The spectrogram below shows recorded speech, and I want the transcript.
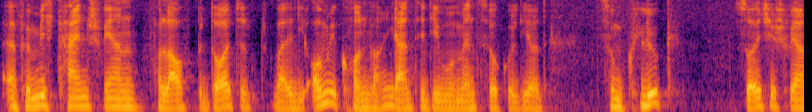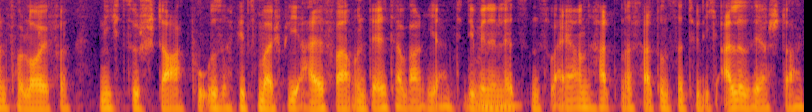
äh, für mich keinen schweren Verlauf bedeutet, weil die Omikron-Variante, die im Moment zirkuliert, zum Glück solche schweren Verläufe nicht so stark verursacht wie zum Beispiel die Alpha- und Delta-Variante, die wir in den letzten zwei Jahren hatten. Das hat uns natürlich alle sehr stark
